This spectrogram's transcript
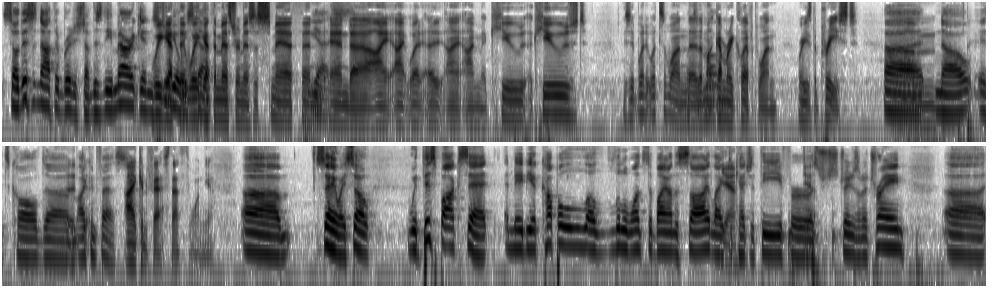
so this is not the British stuff. This is the American we get the we stuff. get the Mr. and Mrs. Smith and Yes. and uh, I I what uh, I I'm accused accused is it what what's the one What's the, the? Montgomery Clift one where he's the priest Uh, Um, no, it's called um, uh, I Confess. I confess that's the one yeah Um, so anyway, so with this box set and maybe a couple of little ones to buy on the side, like Yeah. To Catch a Thief or Yeah. Strangers on a Train, uh,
